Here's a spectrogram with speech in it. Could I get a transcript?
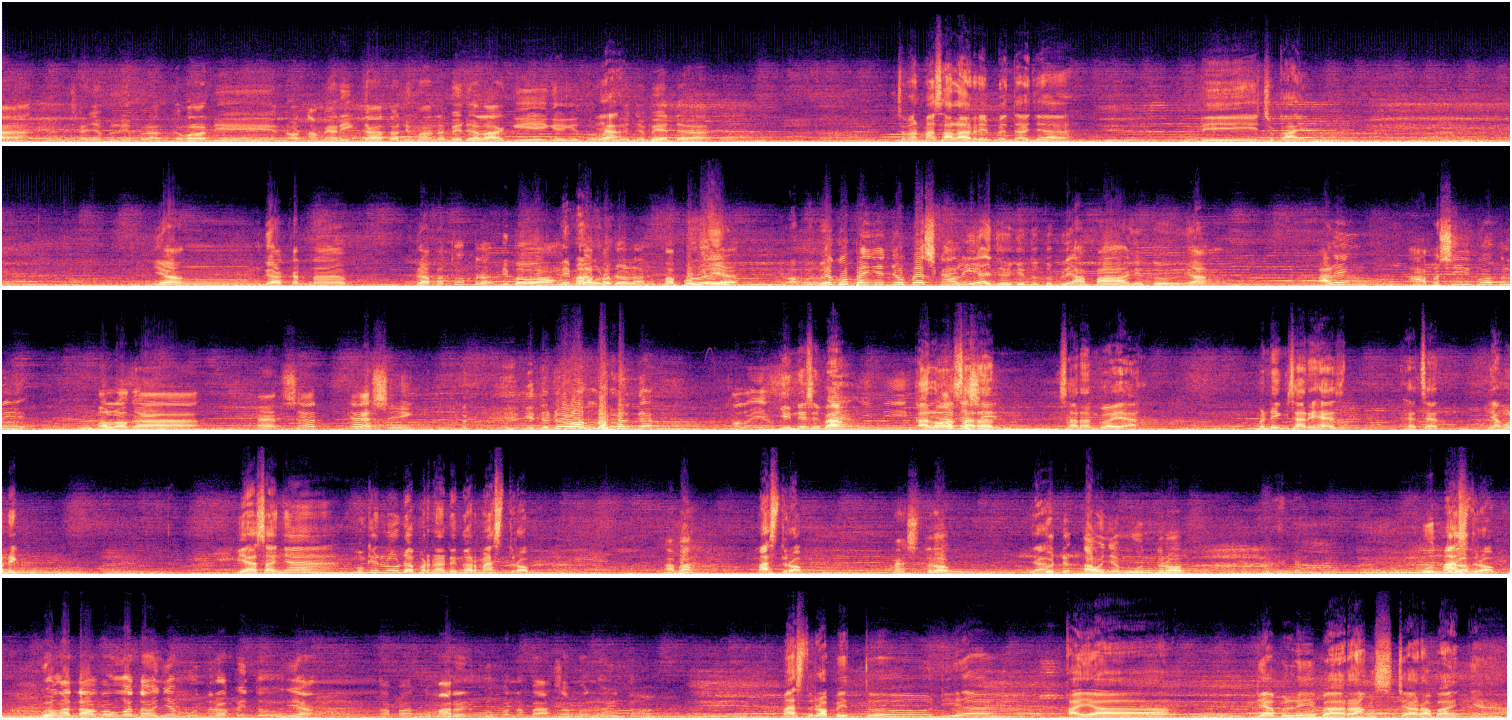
misalnya beli kalau di North America atau di mana beda lagi kayak gitu Iya. harganya beda Cuman masalah ribet aja di cukai. Yang nggak kena berapa tuh Ber- di bawah 50. berapa dolar? 50 ya? 50. Ya gue pengen nyoba sekali aja gitu tuh beli apa gitu. Yang paling apa sih gue beli kalau nggak headset casing gitu doang nggak kalau yang Gini sih bang, Eh, kalau saran sih. Saran gue ya, mending cari head- headset yang unik. Biasanya mungkin lu udah pernah dengar Mas Drop, apa? Mas Drop, Mass drop? Ya. gue taunya moon drop. Moon Mas Drop. gue nggak tahu kalau gue taunya moon drop itu yang apa kemarin gue pernah bahas sama lo itu. Mas Drop itu dia kayak dia beli barang secara banyak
